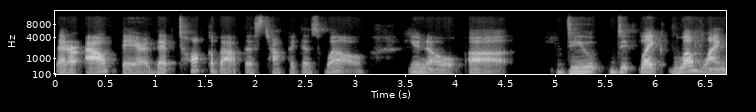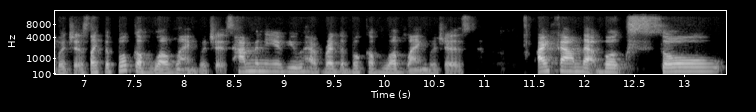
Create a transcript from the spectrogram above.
that are out there that talk about this topic as well. you know, uh, do you do, like love languages, like the book of love languages? How many of you have read the book of love languages? I found that book so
